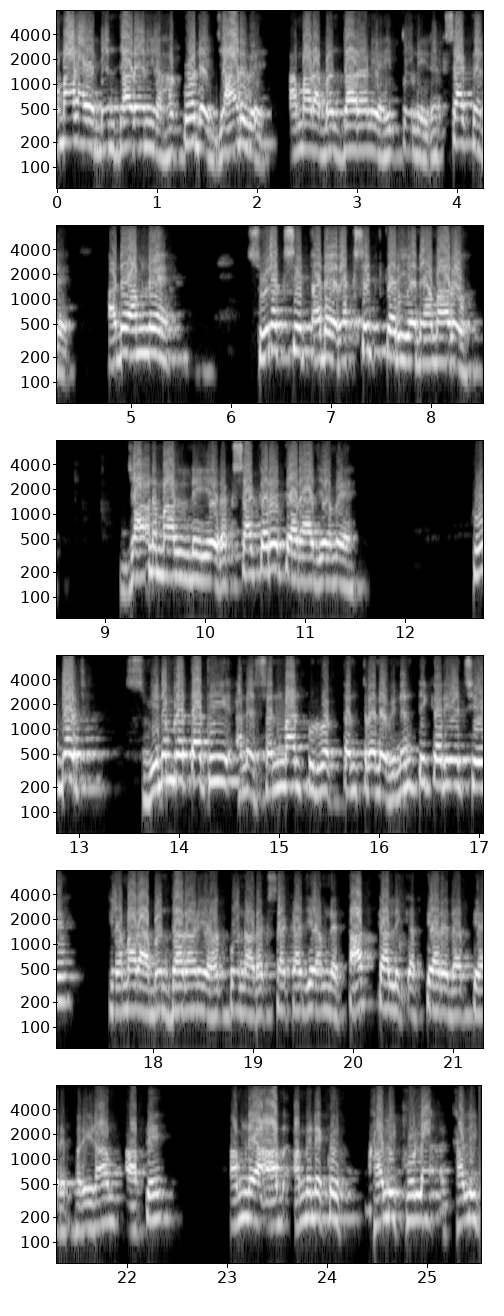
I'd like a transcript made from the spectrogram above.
અમારા એ બંધારણીય હકોને જાળવે, અમારા બંધારણીય હિતોની રક્ષા કરે અને અમને સુરક્ષિત અને રક્ષિત કરી અને અમારો જાનમાલની એ રક્ષા કરે, ત્યારે આજે અમે ખૂબ જ વિનમ્રતાથી અને સન્માનપૂર્વક તંત્રને વિનંતી કરીએ છીએ કે અમારા બંધારણીય હકોના રક્ષા કાજે અમને તાત્કાલિક અત્યારે અત્યારે પરિણામ આપે. અમને અમને કોઈ ખાલી ખોલા, ખાલી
